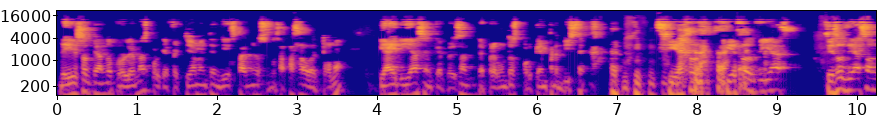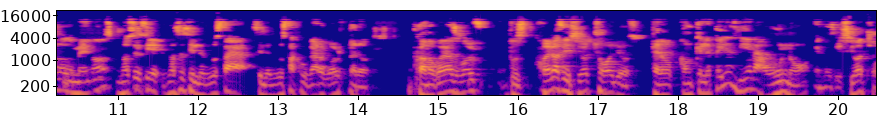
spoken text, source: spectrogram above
de ir sorteando problemas, porque efectivamente en 10 años nos ha pasado de todo. Y hay días en que precisamente te preguntas por qué emprendiste. si, esos, si esos días, si esos días son los menos, no sé si, no sé si les gusta, si les gusta jugar golf, pero cuando juegas golf, pues juegas 18 hoyos, pero con que le pegues bien a uno en los 18,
